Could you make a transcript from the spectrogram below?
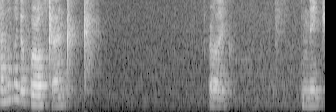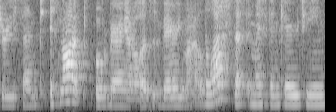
kind of like a floral scent or like naturey scent. It's not overbearing at all. It's very mild. The last step in my skincare routine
